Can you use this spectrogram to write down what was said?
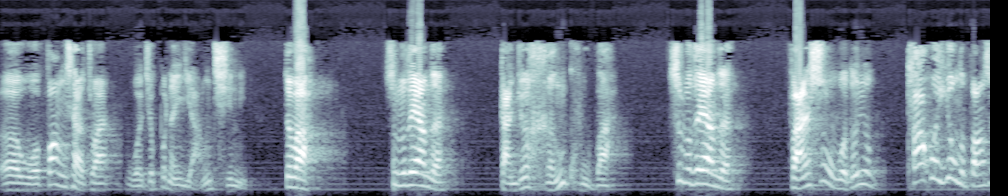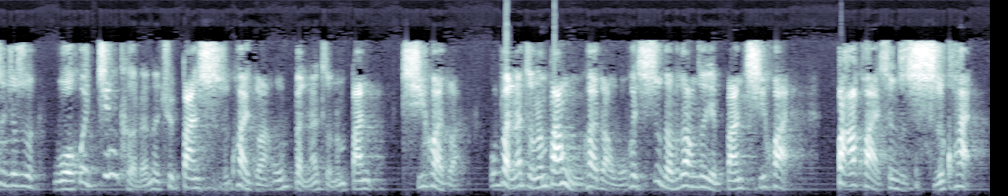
呃我放下砖，我就不能扬起你，对吧？是不是这样子？感觉很苦吧？是不是这样子？凡事我都用，他会用的方式就是，我会尽可能的去搬十块砖，我本来只能搬七块砖，我本来只能搬五块砖，我会试着让自己搬七块、八块甚至十块，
